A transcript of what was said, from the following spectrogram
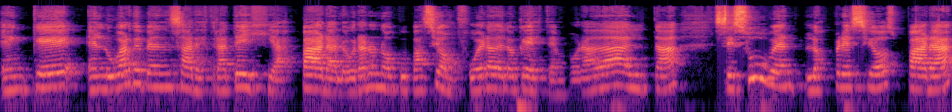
en que en lugar de pensar estrategias para lograr una ocupación fuera de lo que es temporada alta, se suben los precios para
